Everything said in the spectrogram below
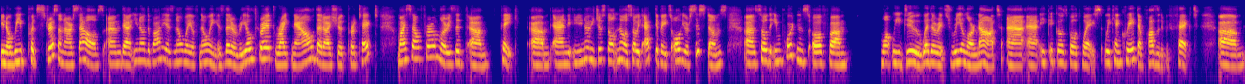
you know, we put stress on ourselves and that, you know, the body has no way of knowing is that a real threat right now that I should protect myself from, or is it um, fake? Um, and you know you just don't know so it activates all your systems uh, so the importance of um, what we do, whether it's real or not, uh, uh, it, it, goes both ways. We can create a positive effect. Um,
